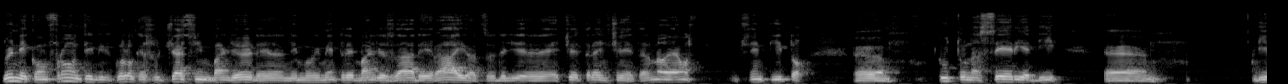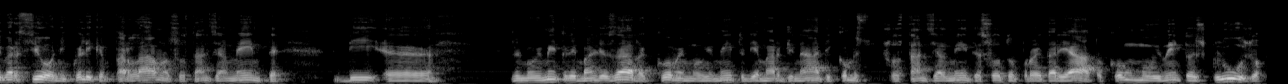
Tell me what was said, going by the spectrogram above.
lui nei confronti di quello che è successo in banlieue, del, nel movimento dei banlieusà, dei riots, degli, eccetera, eccetera, noi abbiamo sentito eh, tutta una serie di, eh, di versioni, quelli che parlavano sostanzialmente di, eh, del movimento dei banlieusard come movimento di emarginati, come sostanzialmente sotto il proletariato, come un movimento escluso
